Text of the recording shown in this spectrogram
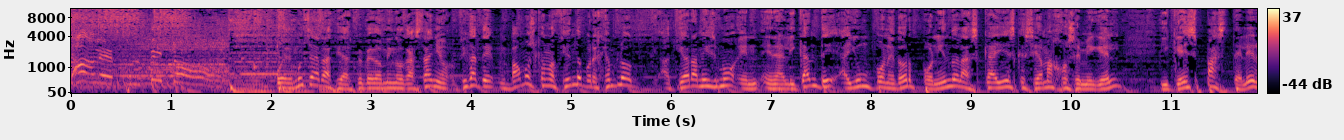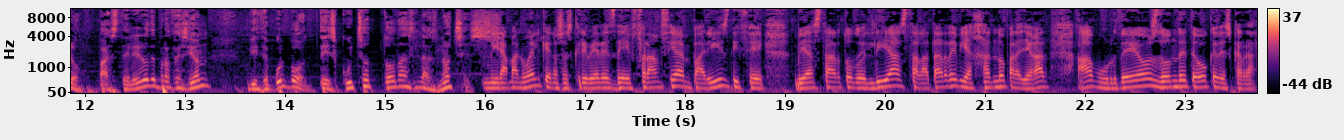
¡Dale, pulpito! Pues muchas gracias, Pepe Domingo Castaño. Fíjate, vamos conociendo, por ejemplo, aquí ahora mismo en, en Alicante hay un ponedor poniendo las calles que se llama José Miguel y que es pastelero, pastelero de profesión. Dice Pulpo, te escucho todas las noches. Mira Manuel, que nos escribe desde Francia, en París, dice, voy a estar todo el día hasta la tarde viajando para llegar a Burdeos, donde tengo que descargar.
